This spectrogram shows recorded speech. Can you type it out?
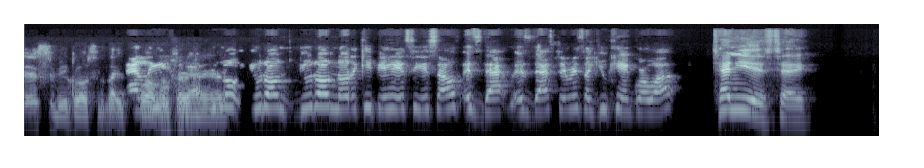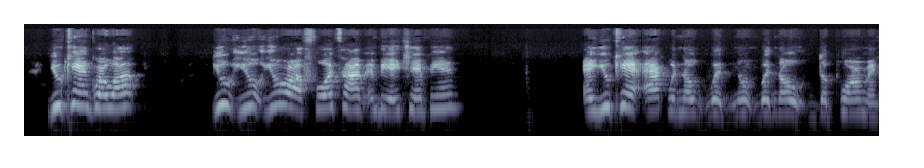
Yeah, it should be close to like At 12 least or Close to that. 13. You don't you don't you don't know to keep your hands to yourself. Is that is that serious? Like you can't grow up. 10 years, Tay. You can't grow up. You you you are a four time NBA champion, and you can't act with no with no with no decorum and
